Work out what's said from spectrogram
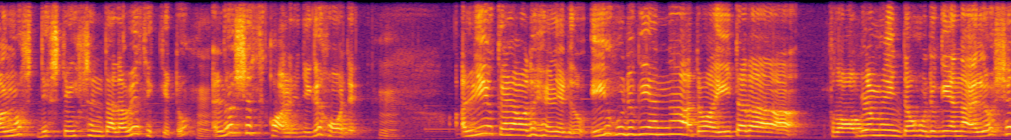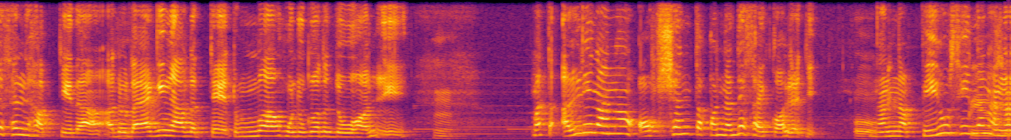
ಆಲ್ಮೋಸ್ಟ್ ಡಿಸ್ಟಿಂಕ್ಷನ್ ಥರವೇ ಸಿಕ್ಕಿತು ಎಲೋಷಿಯಸ್ ಕಾಲೇಜಿಗೆ ಹೋದೆ. ಅಲ್ಲಿಯೂ ಕೆಲವರು ಹೇಳಿದರು ಈ ಹುಡುಗಿಯನ್ನು ಅಥವಾ ಈ ಥರ ಪ್ರಾಬ್ಲಮ್ ಇದ್ದ ಹುಡುಗಿಯನ್ನು ಅಲೋಷಿಯಸಲ್ಲಿ ಹಾಕ್ತೀರಾ? ಅದು ರ್ಯಾಗಿಂಗ್ ಆಗುತ್ತೆ ತುಂಬ ಹುಡುಗರದು ಅಲ್ಲಿ. ಮತ್ತೆ ಅಲ್ಲಿ ನಾನು ಆಪ್ಷನ್ ತಗೊಂಡದ್ದೇ ಸೈಕಾಲಜಿ ನನ್ನ ಪಿ ಯು ಸಿಯಿಂದ ನನ್ನ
